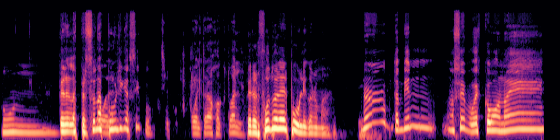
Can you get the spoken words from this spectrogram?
como un... Pero las personas públicas sí, po. Sí, o el trabajo actual. Pero el fútbol es el público nomás. No, no, no, también, no sé, pues como no es.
